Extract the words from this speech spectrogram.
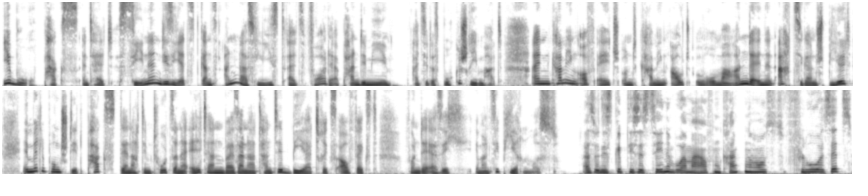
Ihr Buch Pax enthält Szenen, die sie jetzt ganz anders liest als vor der Pandemie als sie das Buch geschrieben hat. Ein Coming-of-Age und Coming-out-Roman, der in den 80ern spielt. Im Mittelpunkt steht Pax, der nach dem Tod seiner Eltern bei seiner Tante Beatrix aufwächst, von der er sich emanzipieren muss. Also es gibt diese Szene, wo er mal auf dem Krankenhausflur sitzt.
